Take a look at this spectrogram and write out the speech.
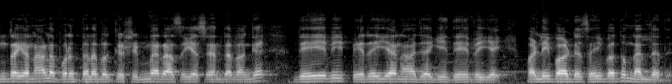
இன்றைய நாளை பொறுத்தளவுக்கு சிம்ம ராசியை சேர்ந்தவங்க தேவி பெரிய நாஜகி தேவியை வழிபாடு செய்வதும் நல்லது.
